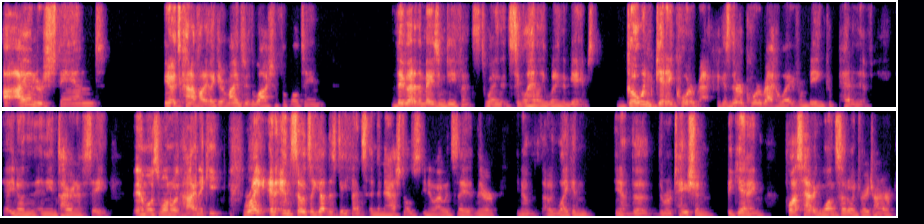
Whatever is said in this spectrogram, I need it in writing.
I, I understand. You know, it's kind of funny. Like it reminds me of the Washington football team. They've got an amazing defense, winning single-handedly winning them games. Go and get a quarterback because they're a quarterback away from being competitive. You know, in, in the entire NFC they almost won with Heinicke. Right. And, and so it's like you got this defense and the Nationals, you know, I would say they're, you know, I would liken, you know, the the rotation beginning plus having one Soto and Trea Turner.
